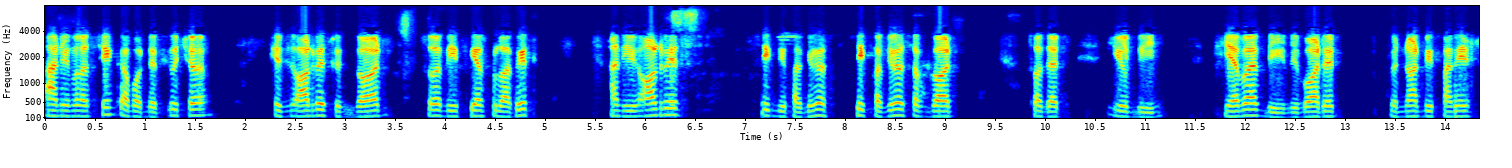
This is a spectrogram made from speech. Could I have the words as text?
and you must think about the future. It is always with God, so be fearful of it, and you always seek the forgiveness, seek forgiveness of God, so that you'll be ever be rewarded, will not be punished,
